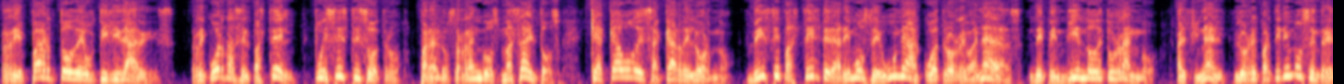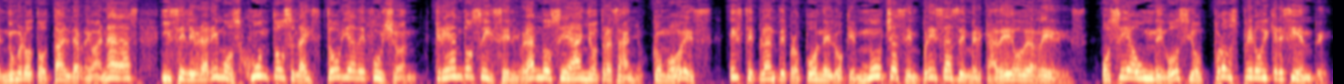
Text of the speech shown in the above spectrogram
reparto de utilidades. ¿Recuerdas el pastel? Pues este es otro, para los rangos más altos, que acabo de sacar del horno. De este pastel te daremos de una a cuatro rebanadas, dependiendo de tu rango. Al final, lo repartiremos entre el número total de rebanadas y celebraremos juntos la historia de Fusion, creándose y celebrándose año tras año. Como ves, este plan te propone lo que muchas empresas de mercadeo de redes, o sea, un negocio próspero y creciente,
